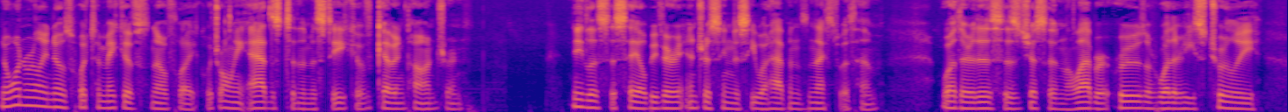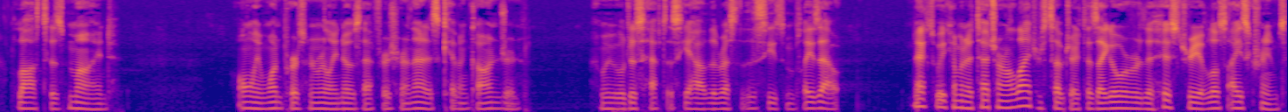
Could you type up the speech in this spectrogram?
No one really knows what to make of Snowflake, which only adds to the mystique of Kevin Condron. Needless to say, it'll be very interesting to see what happens next with him whether this is just an elaborate ruse or whether he's truly lost his mind. Only one person really knows that for sure, and that is Kevin Condron. And we will just have to see how the rest of the season plays out. Next week, I'm going to touch on a lighter subject as I go over the history of Los Ice Creams,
